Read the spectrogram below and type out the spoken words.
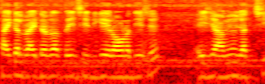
সাইকেল রাইডাররা এই সেদিকে রওনা দিয়েছে। এই যে আমিও যাচ্ছি।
